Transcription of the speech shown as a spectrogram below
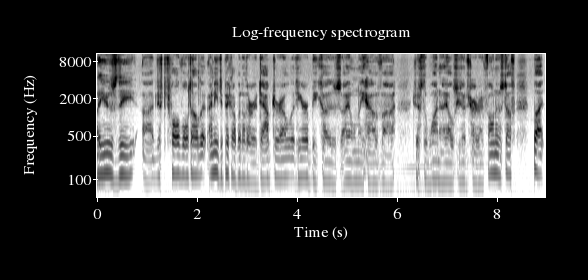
I use the uh, just a 12 volt outlet. I need to pick up another adapter outlet here because I only have uh, just the one and I also use it to charge my phone and stuff. But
